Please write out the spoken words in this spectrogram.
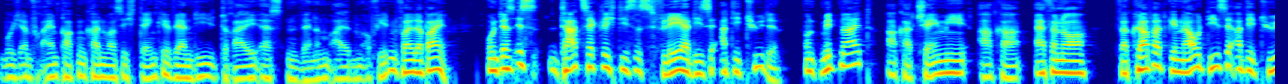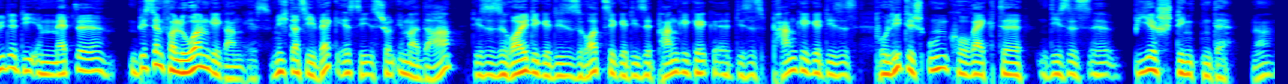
wo ich einfach einpacken kann, was ich denke, wären die drei ersten Venom-Alben auf jeden Fall dabei. Und das ist tatsächlich dieses Flair, diese Attitüde. Und Midnight, aka Jamie, aka Athenor, verkörpert genau diese Attitüde, die im Metal ein bisschen verloren gegangen ist. Nicht, dass sie weg ist, sie ist schon immer da. Dieses räudige, dieses rotzige, diese punkige, äh, dieses punkige, dieses politisch unkorrekte, dieses äh, bierstinkende. Ne?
